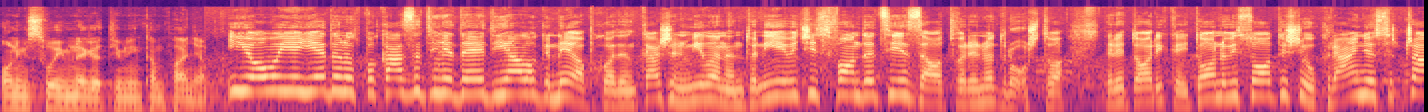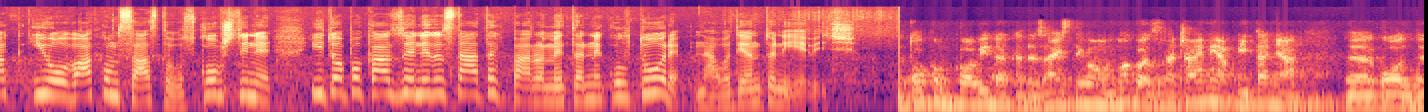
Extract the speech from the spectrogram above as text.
onim svojim negativnim kampanjama. I ovo je jedan od pokazatelja da je dijalog neophodan, kaže Milan Antonijević iz Fondacije za otvoreno društvo. Retorika i tonovi su otišli u krajnjost čak i u ovakvom sastavu Skupštine i to pokazuje nedostatak parlamentarne kulture, navodi Antonijević tokom covid kada zaista imamo mnogo značajnija pitanja e, od e,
